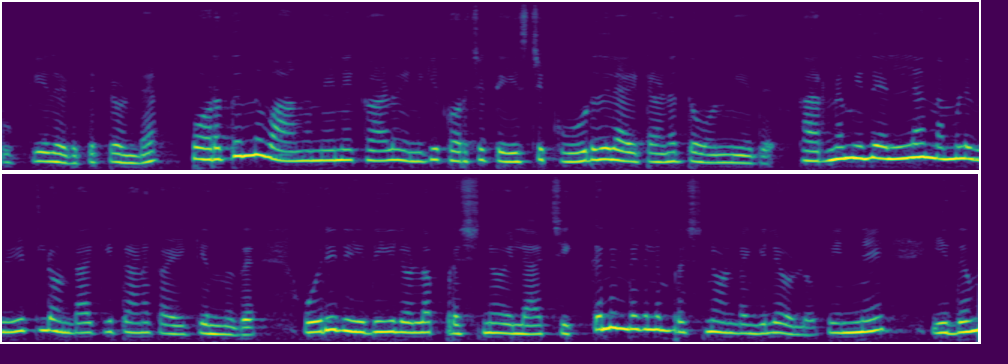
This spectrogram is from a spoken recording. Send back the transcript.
കുക്ക് ചെയ്തെടുത്തിട്ടുണ്ട്. പുറത്തുനിന്ന് വാങ്ങുന്നതിനേക്കാളും എനിക്ക് കുറച്ച് ടേസ്റ്റ് കൂടുതലായിട്ടാണ് തോന്നിയത്. കാരണം ഇതെല്ലാം നമ്മൾ വീട്ടിലുണ്ടാക്കിയിട്ടാണ് കഴിക്കുന്നത്. ഒരു രീതിയിലുള്ള പ്രശ്നമില്ല ചിക്കൻ എന്തെങ്കിലും പ്രശ്നം ഉണ്ടെങ്കിലേ ഉള്ളൂ. പിന്നെ ഇതും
